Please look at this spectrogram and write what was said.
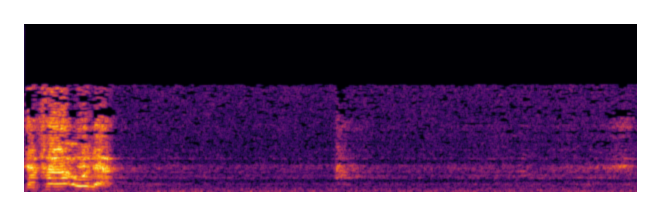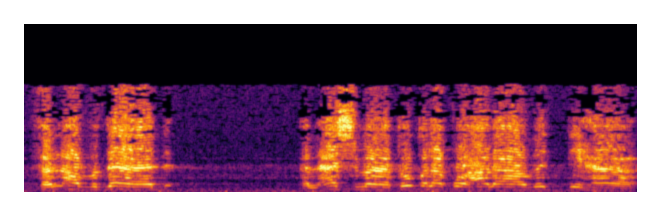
تفاؤلا. فالأضداد الأسمى تطلق على ضدها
